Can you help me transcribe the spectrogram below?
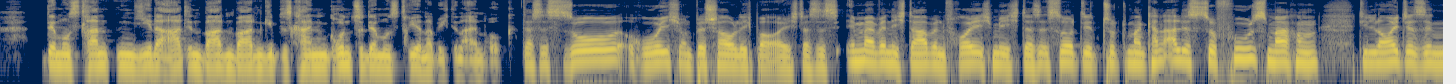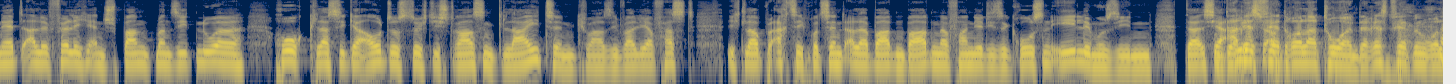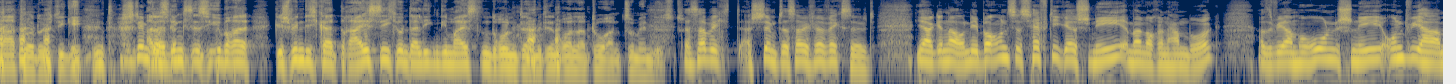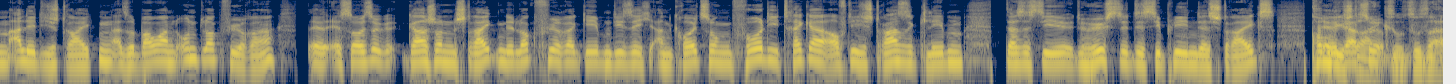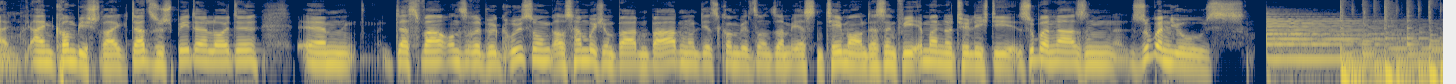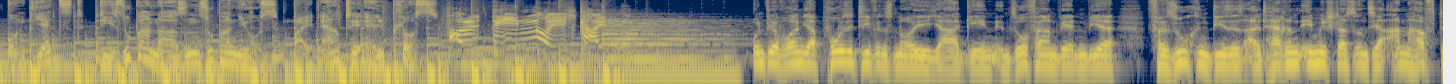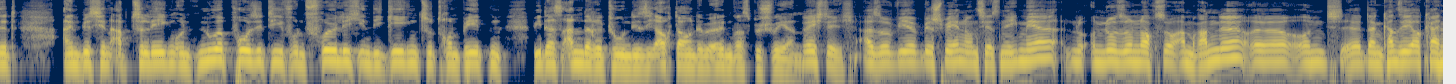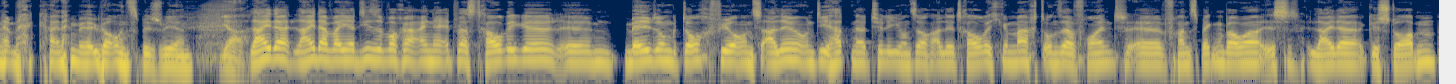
Demonstranten jeder Art in Baden-Baden gibt es keinen Grund zu demonstrieren, habe ich den Eindruck. Das ist so ruhig und beschaulich bei euch. Das ist immer, wenn ich da bin, freue ich mich. Das ist so, man kann alles zu Fuß machen. Die Leute sind nett, alle völlig entspannt. Man sieht nur hochklassige Autos durch die Straßen gleiten quasi, weil ja fast, ich glaube, 80 Prozent aller Baden-Badener fahren ja diese großen E-Limousinen. Da ist ja und der alles. Rest fährt Rollatoren, der Rest fährt mit dem Rollator durch die Gegend. Stimmt, Allerdings ist überall Geschwindigkeit 30 und da liegen die meisten drunter mit den Rollatoren zumindest. Das habe ich, das stimmt, das habe ich verwechselt. Ja, genau. Nee, bei uns ist heftiger Schnee immer noch in Hamburg. Also wir haben hohen Schnee und wir haben alle, die streiken, also Bauern und Lokführer. Äh, es soll sogar schon streikende Lokführer geben, die sich an Kreuzungen vor die Trecker auf die Straße kleben. Das ist die höchste Disziplin des Streiks. Kombistreik äh, sozusagen. Ein Kombistreik. Dazu später, Leute. Ähm, das war unsere Begrüßung aus Hamburg und Baden-Baden. Und jetzt kommen wir zu unserem ersten Thema. Und das sind wie immer natürlich die Supernasen Super News. Und jetzt die Supernasen Super News bei RTL Plus. Voll die Neuigkeiten. Und wir wollen ja positiv ins neue Jahr gehen. Insofern werden wir versuchen, dieses Altherren-Image, das uns ja anhaftet, ein bisschen abzulegen und nur positiv und fröhlich in die Gegend zu trompeten, wie das andere tun, die sich auch dauernd über irgendwas beschweren. Richtig. Also wir beschweren uns jetzt nicht mehr, nur so noch so am Rande äh, und äh, dann kann sich auch keiner mehr, keiner mehr über uns beschweren. Ja. Leider, leider war ja diese Woche eine etwas traurige äh, Meldung doch für uns alle und die hat natürlich uns auch alle traurig gemacht. Unser Freund äh, Franz Beckenbauer ist leider gestorben.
